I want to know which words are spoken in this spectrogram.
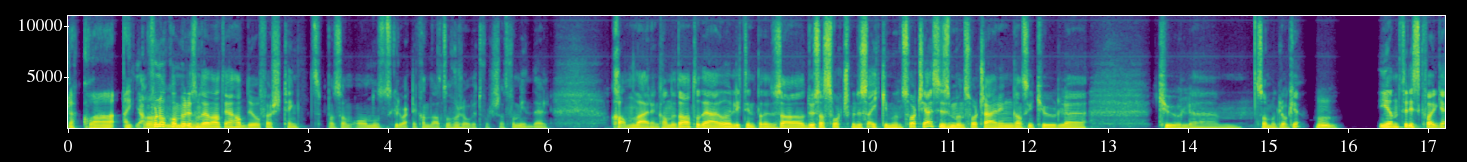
Lacroix Ja, for nå kommer liksom det da, at jeg hadde jo først tenkt på som og noen som skulle vært en kandidat, som for så vidt fortsatt for min del kan være en kandidat, og det er jo litt innpå det du sa. Du sa Swatch, men du sa ikke Moonswatch. Jeg syns Moonswatch er en ganske kul eh, kul um, sommerklokke. Mm. I en frisk farge.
